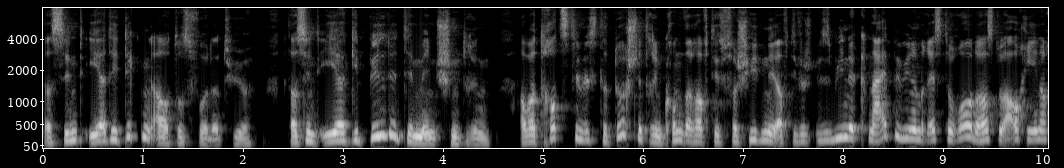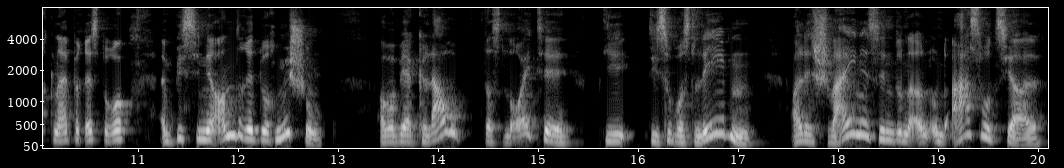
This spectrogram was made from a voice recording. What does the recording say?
das sind eher die dicken Autos vor der Tür. Da sind eher gebildete Menschen drin. Aber trotzdem ist der Durchschnitt drin, kommt auch auf die verschiedene, auf die, das ist wie eine Kneipe, wie ein Restaurant. Da hast du auch je nach Kneipe, Restaurant ein bisschen eine andere Durchmischung. Aber wer glaubt, dass Leute, die, die sowas leben, alles Schweine sind und, und, und asozial,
